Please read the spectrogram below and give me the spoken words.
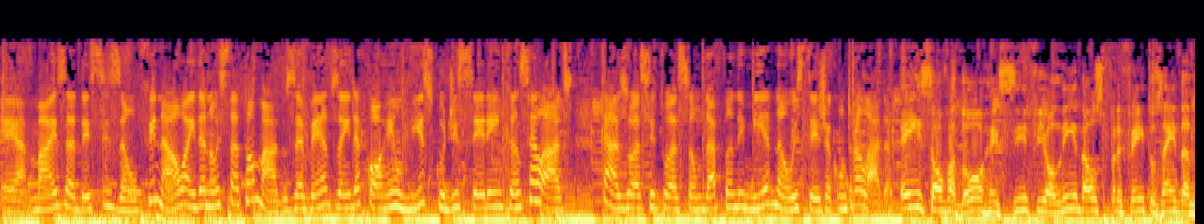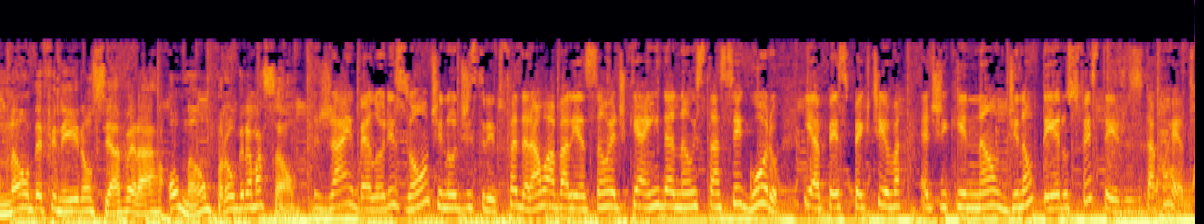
É, mas a decisão final ainda não está tomada. Os eventos ainda correm o risco de serem cancelados, caso a situação da pandemia não esteja controlada. Em Salvador, Recife e Olinda, os prefeitos ainda não definiram se haverá ou não programação. Já em Belo Horizonte, no Distrito Federal, a avaliação é de que ainda não está seguro e a perspectiva é de que não, de não ter os festejos. Está correto?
